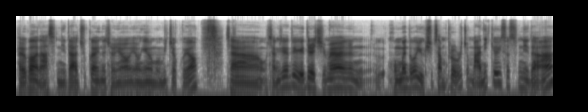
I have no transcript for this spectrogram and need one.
결과가 나왔습니다. 주가에는 전혀 영향을 못 미쳤고요. 자, 장시간도 얘기 드렸지만 공매도가 63%로 좀 많이 껴 있었습니다.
